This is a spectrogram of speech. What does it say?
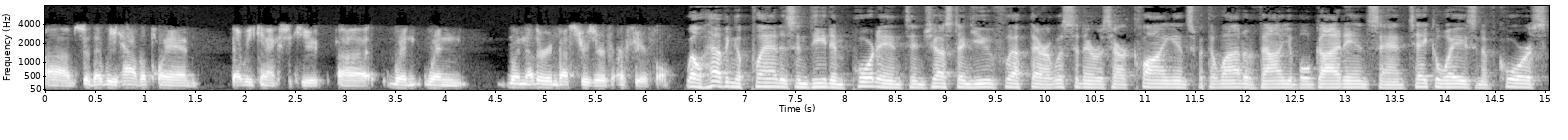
um, so that we have a plan that we can execute uh, when when when other investors are, are, fearful. Well, having a plan is indeed important. And Justin, you've left our listeners, our clients, with a lot of valuable guidance and takeaways. And of course,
